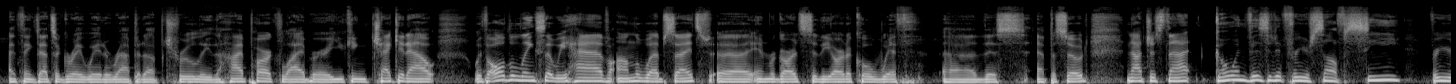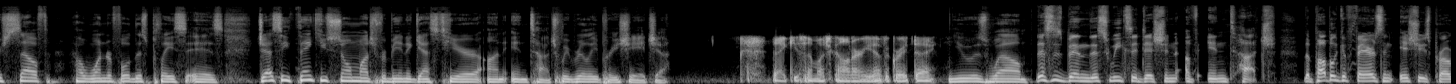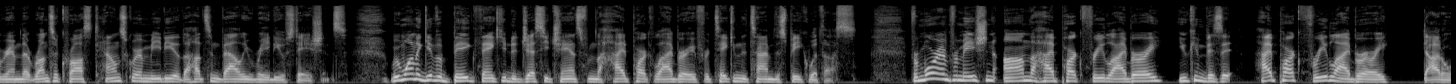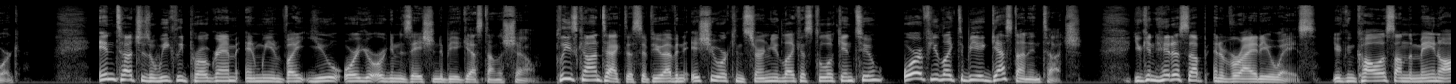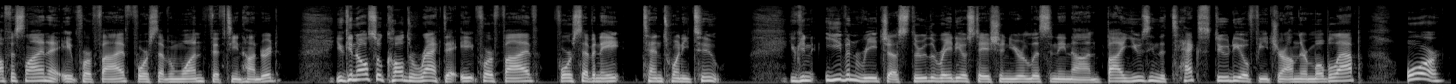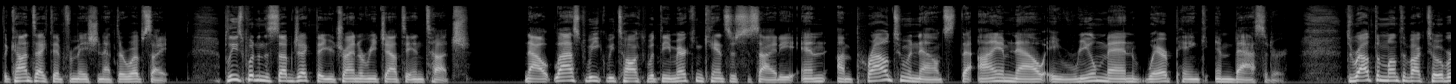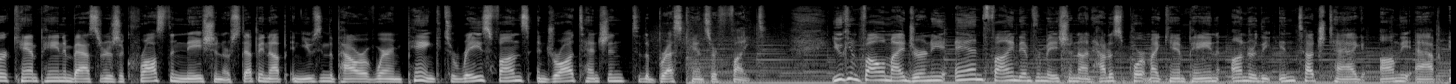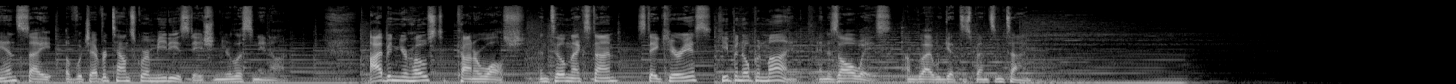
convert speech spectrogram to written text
I think that's a great way to wrap it up. Truly, the Hyde Park Library. You can check it out with all the links that we have on the websites uh, in regards to the article with uh, this episode. Not just that, go and visit it for yourself. See for yourself how wonderful this place is. Jesse, thank you so much for being a guest here on In Touch. We really appreciate you. Thank you so much, Connor. You have a great day. You as well. This has been this week's edition of In Touch, the public affairs and issues program that runs across Town Square Media, the Hudson Valley radio stations. We want to give a big thank you to Jesse Chance from the Hyde Park Library for taking the time to speak with us. For more information on the Hyde Park Free Library, you can visit hydeparkfreelibrary.org. In Touch is a weekly program, and we invite you or your organization to be a guest on the show. Please contact us if you have an issue or concern you'd like us to look into, or if you'd like to be a guest on In Touch. You can hit us up in a variety of ways. You can call us on the main office line at 845 471 1500. You can also call direct at 845 478 1022. You can even reach us through the radio station you're listening on by using the Text Studio feature on their mobile app or the contact information at their website. Please put in the subject that you're trying to reach out to In Touch. Now, last week we talked with the American Cancer Society, and I'm proud to announce that I am now a Real Men Wear Pink ambassador. Throughout the month of October, campaign ambassadors across the nation are stepping up and using the power of wearing pink to raise funds and draw attention to the breast cancer fight. You can follow my journey and find information on how to support my campaign under the In Touch tag on the app and site of whichever Town Square media station you're listening on. I've been your host, Connor Walsh. Until next time, stay curious, keep an open mind, and as always, I'm glad we get to spend some time.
